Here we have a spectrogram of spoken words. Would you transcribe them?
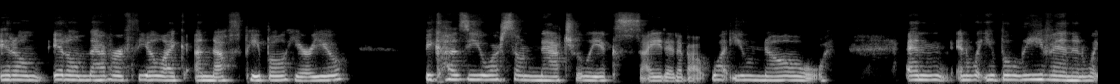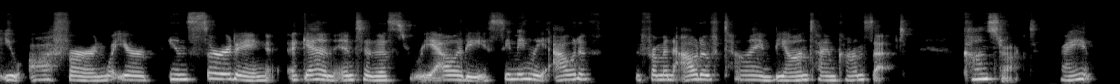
It'll it'll never feel like enough people hear you because you are so naturally excited about what you know and and what you believe in and what you offer and what you're inserting again into this reality seemingly out of from an out of time beyond time concept construct right?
